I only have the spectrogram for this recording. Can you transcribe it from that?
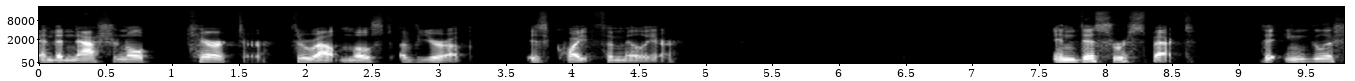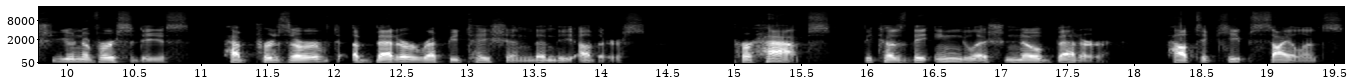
and the national character throughout most of Europe is quite familiar. In this respect, the English universities have preserved a better reputation than the others, perhaps because the English know better how to keep silence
